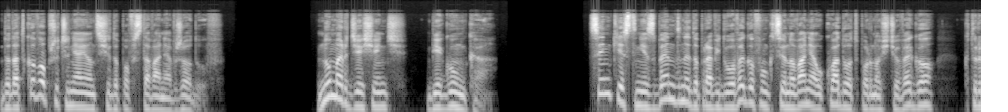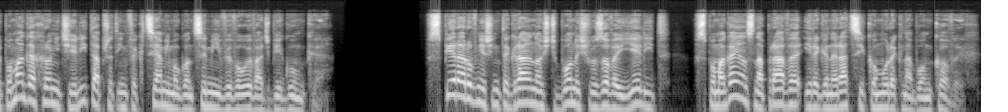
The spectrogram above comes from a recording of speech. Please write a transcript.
dodatkowo przyczyniając się do powstawania wrzodów. Numer 10. Biegunka. Cynk jest niezbędny do prawidłowego funkcjonowania układu odpornościowego, który pomaga chronić jelita przed infekcjami mogącymi wywoływać biegunkę. Wspiera również integralność błony śluzowej jelit, wspomagając naprawę i regenerację komórek nabłonkowych.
